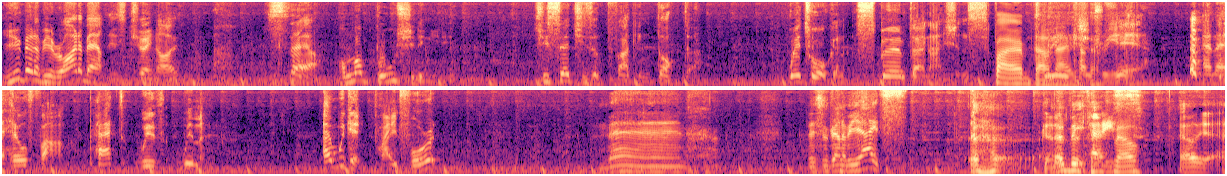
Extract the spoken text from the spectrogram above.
You better be right about this, Gino. Sal, I'm not bullshitting you. She said she's a fucking doctor. We're talking sperm donations, Sperm clean donation. country air, and a health farm packed with women. And we get paid for it. Man. This is gonna be ace. gonna And be techno. ice. Hell yeah.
